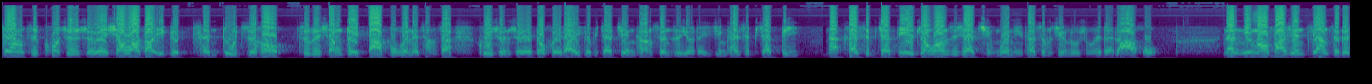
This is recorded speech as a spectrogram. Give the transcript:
这样子库存水位消化到一个程度之后，是不是相对大部分的厂商库存水位都回到一个比较健康，甚至有的已经开始比较低？那开始比较低的状况之下，请问你它是不是进入所谓的拉货？那你有没有发现这样子的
